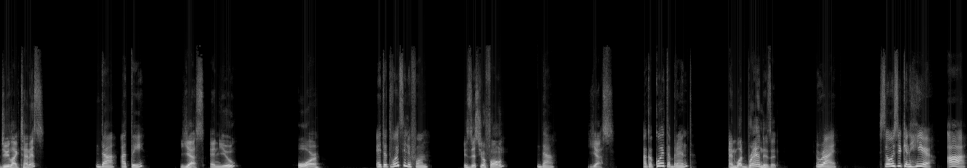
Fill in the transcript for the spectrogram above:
Do you like tennis? Да, а ты? Yes, and you? Or, Это твой телефон? is this your phone? Да. Yes. А какой это бренд? And what brand is it? Right. So as you can hear, ah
